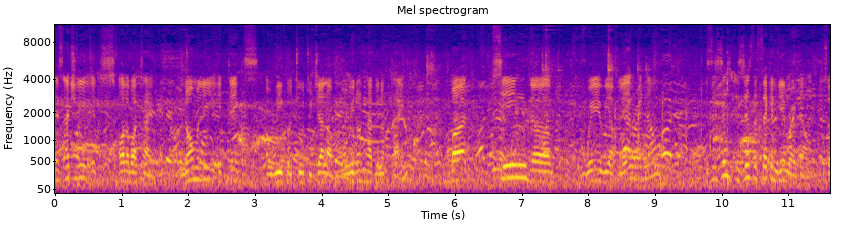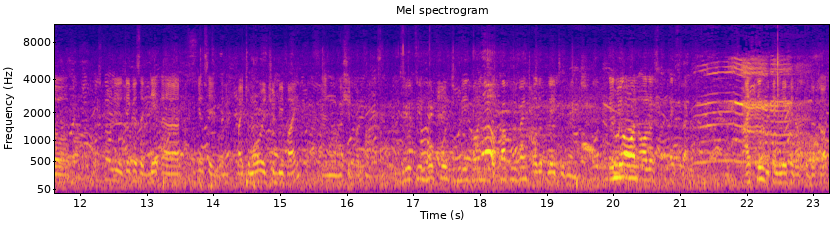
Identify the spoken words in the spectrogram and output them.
it's actually it's all about time. Normally it takes a week or two to gel up, but we don't have enough time. But seeing the way we are playing right now, it's just it's just the second game right now. So most probably it'll take us a day. Uh, you can say by tomorrow it should be fine, and we should perform. Do you feel hopeful to be going to the cup event or the plate event? In your own honest expect. I think we can make it up to the cup,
